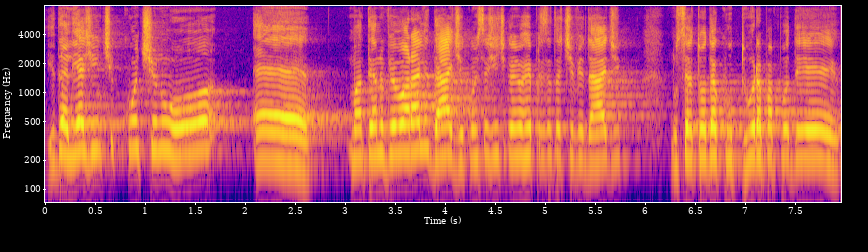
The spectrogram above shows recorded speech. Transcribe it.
E dali a gente continuou é, mantendo viva a oralidade. Com isso a gente ganhou representatividade no setor da cultura para poder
